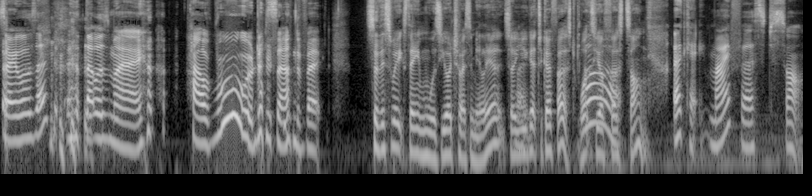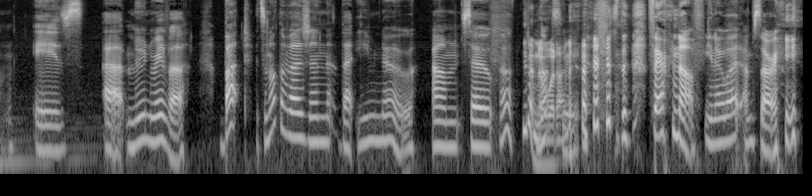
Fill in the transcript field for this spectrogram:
Sorry, what was that? that was my how rude sound effect. So this week's theme was your choice, Amelia. So you get to go first. What's your Oh. first song? Okay, my first song is uh, Moon River, but it's not the version that you know. Um, so oh, You don't know not what I know. Fair enough. You know what? I'm sorry.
